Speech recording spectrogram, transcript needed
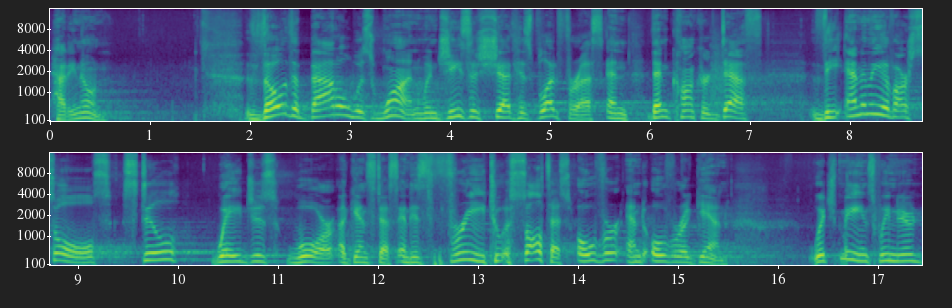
had he known. Though the battle was won when Jesus shed his blood for us and then conquered death, the enemy of our souls still wages war against us and is free to assault us over and over again, which means we need,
